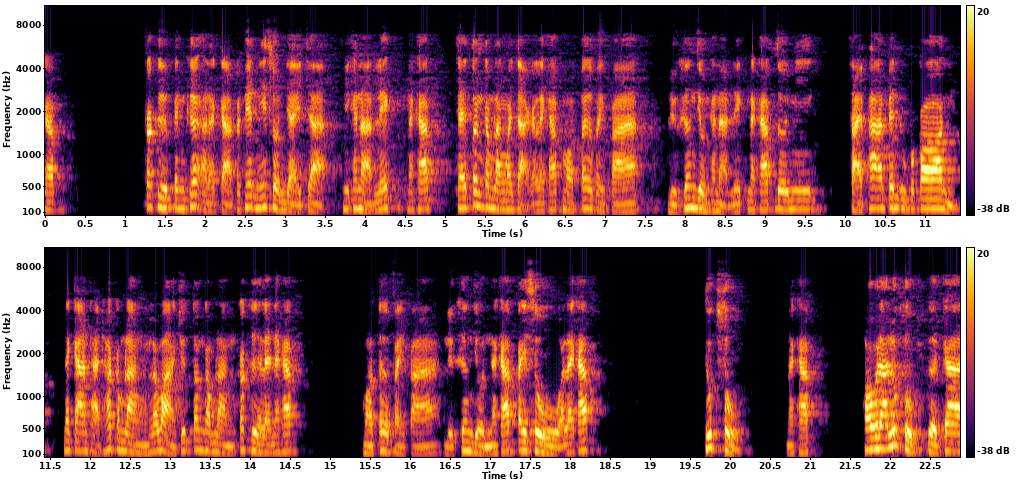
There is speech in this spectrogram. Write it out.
ครับก็คือเป็นเครื่องอัดอากาศประเภทนี้ส่วนใหญ่จะมีขนาดเล็กนะครับ ใช้ต้นกำลังมาจากอะไรครับ มอเตอร์ไฟฟ้า หรือเครื่องยนต์ขนาดเล็กนะครับ โดยมีสายพานเป็นอุปกรณ์ ในการถ่ายทอดกำลังระหว่างชุดต้นกำลังก็คืออะไรนะครับ มอเตอร์ไฟฟ้า หรือเครื่องยนต์นะครับ ไปสู่อะไรครับ ลูกสูบนะครับ พอเวลาลูกสูบเกิดการ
